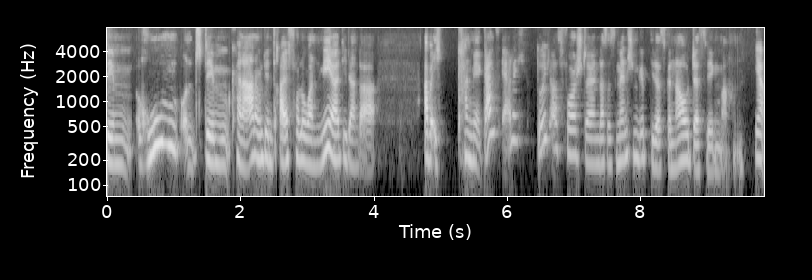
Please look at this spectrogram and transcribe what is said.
dem Ruhm und dem, keine Ahnung, den drei Followern mehr, die dann da. Aber ich kann mir ganz ehrlich durchaus vorstellen, dass es Menschen gibt, die das genau deswegen machen. Ja.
